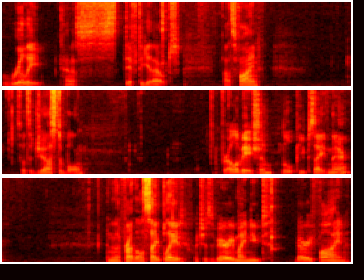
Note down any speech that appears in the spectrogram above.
really kind of stiff to get out. That's fine. So it's adjustable for elevation. Little peep sight in there. And then the front little sight blade, which is very minute, very fine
